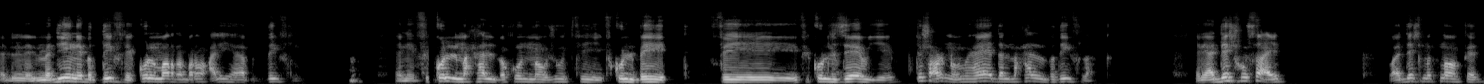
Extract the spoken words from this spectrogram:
المدينة بتضيف لي كل مرة بروح عليها بتضيف لي. يعني في كل محل بكون موجود فيه في كل بيت في في كل زاوية. بتشعر إنه هذا المحل بضيف لك. يعني قديش هو صعب وقديش متناقض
